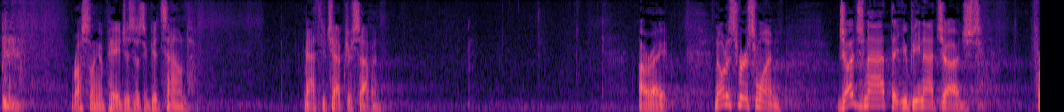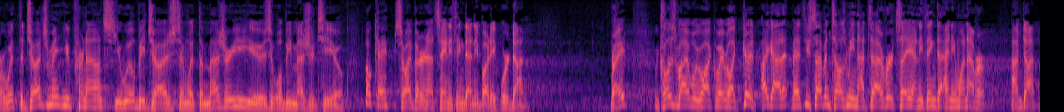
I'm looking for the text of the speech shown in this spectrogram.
Rustling of pages is a good sound. Matthew chapter 7. All right. Notice verse 1. Judge not that you be not judged. For with the judgment you pronounce, you will be judged, and with the measure you use, it will be measured to you. Okay, so I better not say anything to anybody. We're done. Right? We close the Bible, we walk away, we're like, good, I got it. Matthew 7 tells me not to ever say anything to anyone ever. I'm done.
